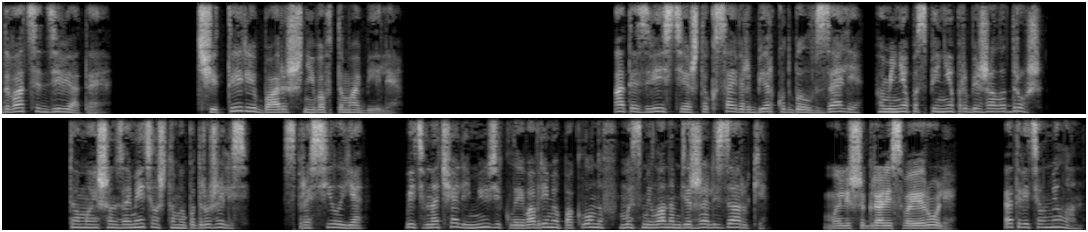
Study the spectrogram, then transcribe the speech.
Двадцать девятое. Четыре барышни в автомобиле. От известия, что Ксавер Беркут был в зале, у меня по спине пробежала дрожь. «Думаешь, он заметил, что мы подружились?» — спросила я, ведь в начале мюзикла и во время поклонов мы с Миланом держались за руки. «Мы лишь играли свои роли», — ответил Милан.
